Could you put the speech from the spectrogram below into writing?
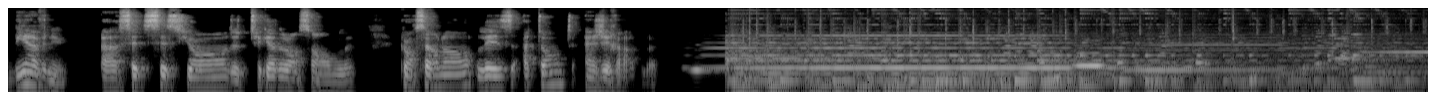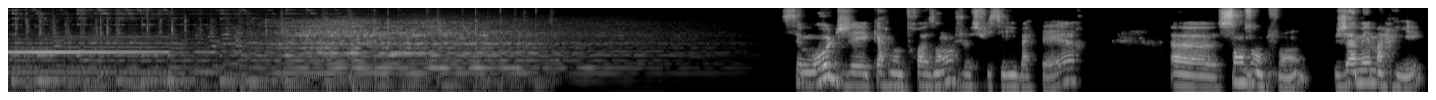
Bienvenue à cette session de Together Ensemble concernant les attentes ingérables. C'est Maud, j'ai 43 ans, je suis célibataire, euh, sans enfant, jamais mariée.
